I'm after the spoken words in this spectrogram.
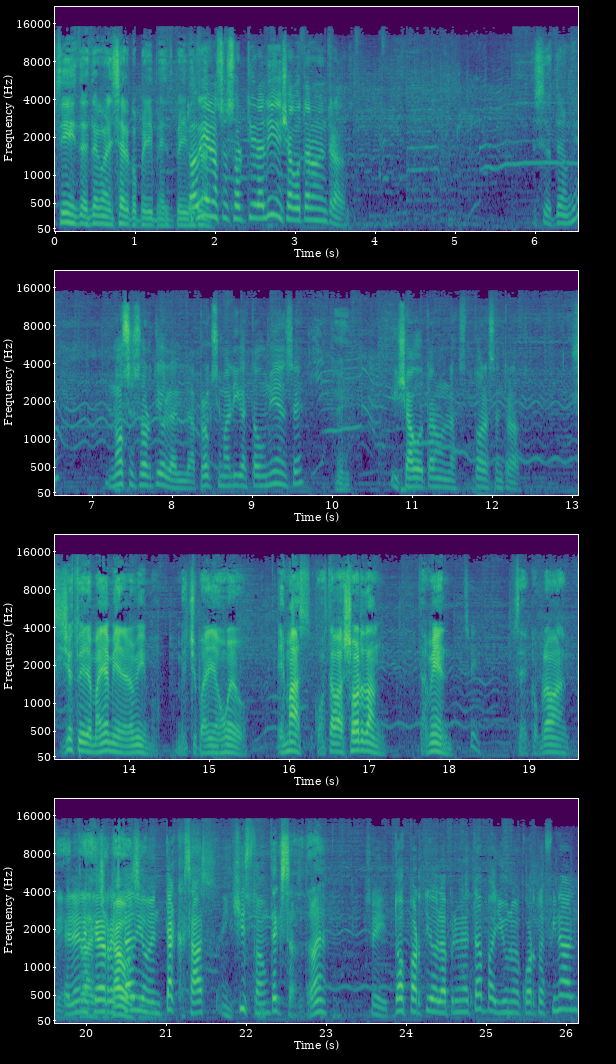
Sí, está, está con el cerco perimetral. Todavía no se sortió la liga y ya agotaron entradas. ¿Se sortearon qué? No se sortió la, la próxima liga estadounidense Sí. y ya agotaron las, todas las entradas. Si yo estuviera en Miami era lo mismo. Me chuparía un huevo. Es más, cuando estaba Jordan, también. Sí. Se compraban. eh, El NGR Stadium sí. en Texas, en Houston. Texas, ¿también? Sí, dos partidos de la primera etapa y uno de cuarto de final.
